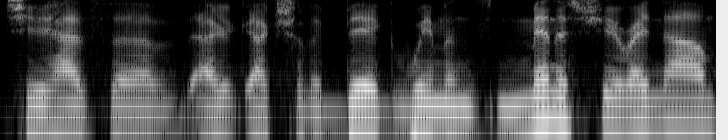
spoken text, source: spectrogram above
She has a, actually a big women's ministry right now.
